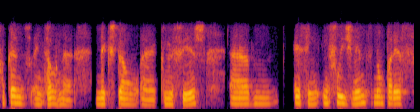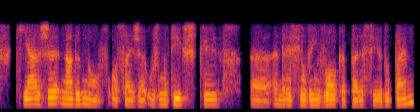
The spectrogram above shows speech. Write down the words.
focando então na, na questão uh, que me fez, é assim, infelizmente não parece que haja nada de novo, ou seja, os motivos que uh, André Silva invoca para sair do PAN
